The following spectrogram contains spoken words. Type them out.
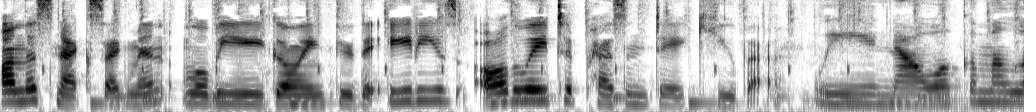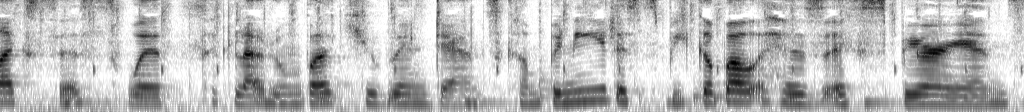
On this next segment, we'll be going through the 80s all the way to present day Cuba. We now welcome Alexis with La Rumba Cuban Dance Company to speak about his experience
